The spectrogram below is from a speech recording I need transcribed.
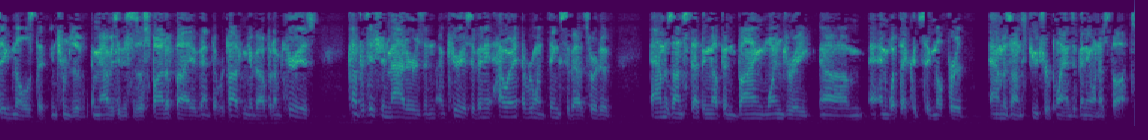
signals that in terms of, I mean, obviously this is a Spotify event that we're talking about, but I'm curious, competition matters and I'm curious if any, how everyone thinks about sort of Amazon stepping up and buying Wondery, um, and what that could signal for Amazon's future plans, if anyone has thoughts.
